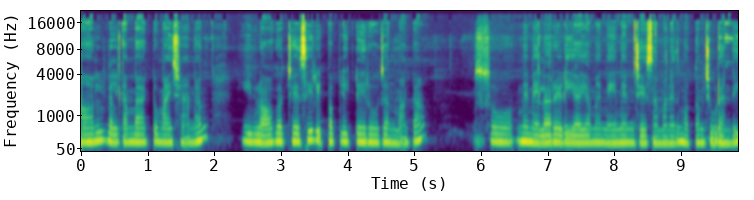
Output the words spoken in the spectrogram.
all welcome back to my channel. ఈ వ్లాగ్ వచ్చేసి రిపబ్లిక్ డే రోజు అనమాట సో మేము ఎలా రెడీ అయ్యాము మేము ఏమేమి చేసాం అనేది మొత్తం చూడండి.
